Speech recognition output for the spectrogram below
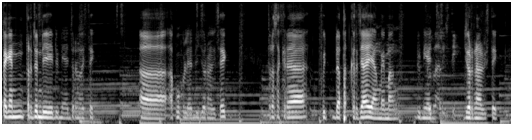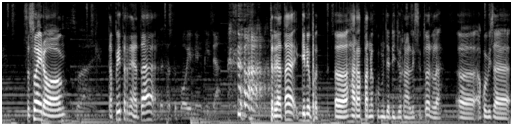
pengen terjun di dunia jurnalistik. Eh, aku kuliah di jurnalistik, terus akhirnya dapat kerja yang memang dunia jurnalistik jurnalistik. Sesuai dong. Soalnya Tapi ternyata ada satu poin yang tidak ternyata gini put eh, harapan aku menjadi jurnalis itu adalah eh, aku bisa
